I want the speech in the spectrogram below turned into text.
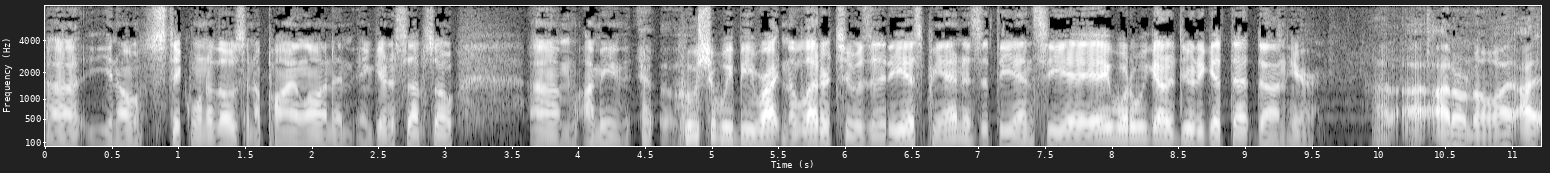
uh, you know, stick one of those in a pylon and, and get us up. So. Um, I mean, who should we be writing a letter to? Is it ESPN? Is it the NCAA? What do we got to do to get that done here? I, I, I don't know. I, I,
